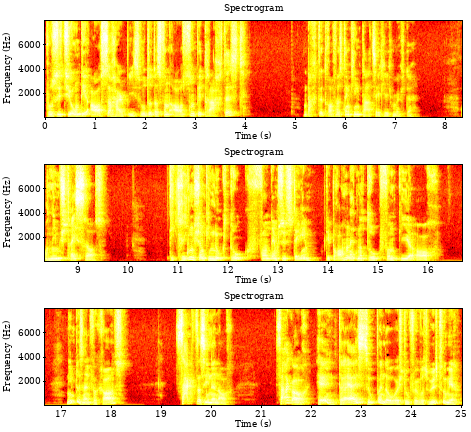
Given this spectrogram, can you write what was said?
Position, die außerhalb ist, wo du das von außen betrachtest und achte darauf, was dein Kind tatsächlich möchte. Und nimm Stress raus. Die kriegen schon genug Druck von dem System. Die brauchen nicht nur Druck von dir auch. Nimm das einfach raus. Sag das ihnen auch. Sag auch, hey, Dreier ist super in der Oberstufe, was willst du von mir?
